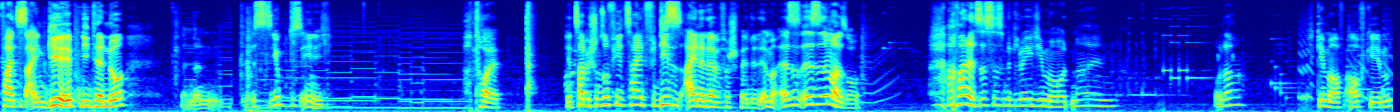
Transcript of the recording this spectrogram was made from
falls es einen gibt, Nintendo, dann, dann ist, juckt es eh nicht. Ach, toll. Jetzt habe ich schon so viel Zeit für dieses eine Level verschwendet. Immer. Es ist, es ist immer so. Ach, warte, jetzt ist es mit Luigi Mode. Nein. Oder? Ich gehe mal auf Aufgeben.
